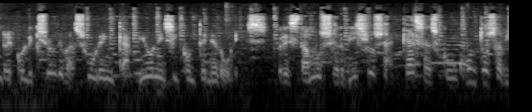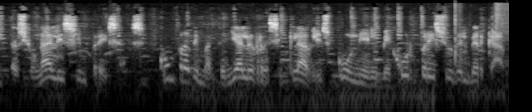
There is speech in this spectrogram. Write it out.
recolección de basura en camiones y contenedores. Prestamos servicios a casas, conjuntos habitacionales y empresas. Compra de materiales reciclables con el mejor precio del mercado.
